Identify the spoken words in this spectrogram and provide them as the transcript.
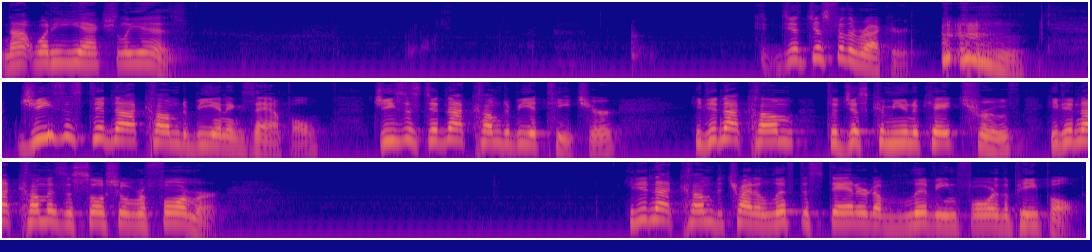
not what he actually is. Just, just for the record, Jesus did not come to be an example. Jesus did not come to be a teacher. He did not come to just communicate truth. He did not come as a social reformer. He did not come to try to lift the standard of living for the people.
